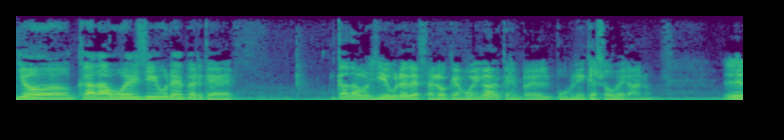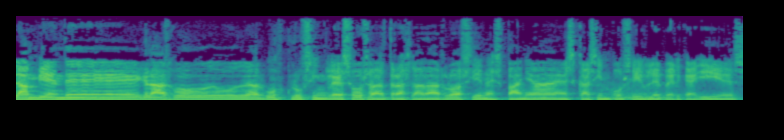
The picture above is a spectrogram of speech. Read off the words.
Jo cada un és lliure perquè cada un és lliure de fer el que vulgui, que el públic és soberano. L'ambient de Glasgow o d'alguns clubs inglesos a trasladar-lo així en Espanya és quasi impossible perquè allí és,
